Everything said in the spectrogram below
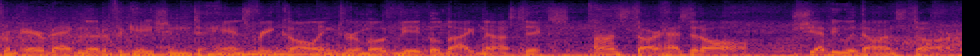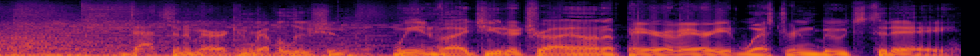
From airbag notification to hands-free calling to remote vehicle diagnostics, OnStar has it all. Chevy with OnStar. That's an American revolution. We invite you to try on a pair of Ariat Western boots today.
